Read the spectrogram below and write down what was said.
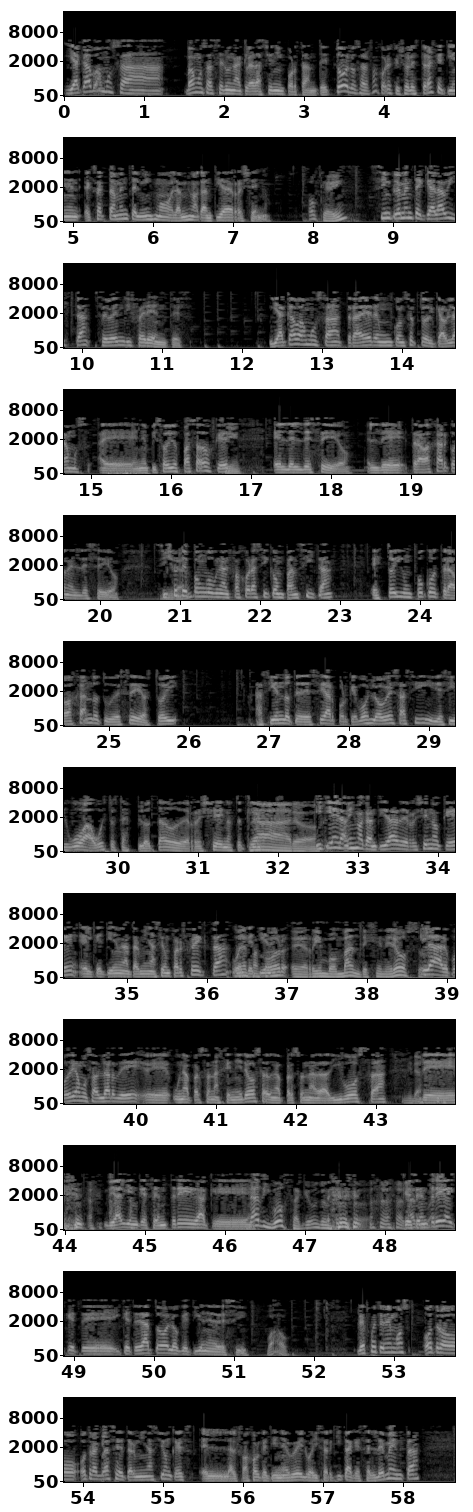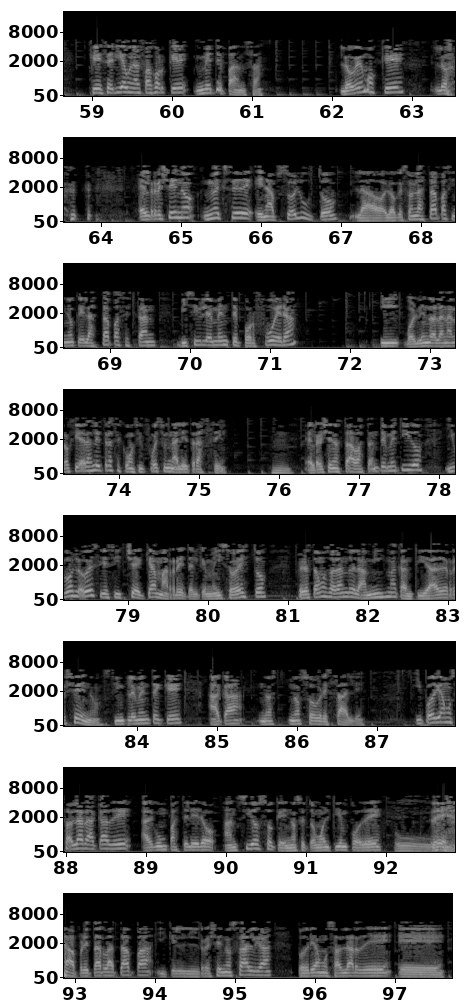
Y acá vamos a, vamos a hacer una aclaración importante. Todos los alfajores que yo les traje tienen exactamente el mismo, la misma cantidad de relleno. Ok. Simplemente que a la vista se ven diferentes. Y acá vamos a traer un concepto del que hablamos eh, en episodios pasados, que Sí. es el del deseo, el de trabajar con el deseo. Si Mirá. yo te pongo un alfajor así con pancita, estoy un poco trabajando tu deseo, estoy haciéndote desear, porque vos lo ves así y decís, wow, esto está explotado de relleno, esto tiene Claro. y tiene la misma cantidad de relleno que el que tiene una terminación perfecta o el que tiene eh, rimbombante, generoso. Claro, podríamos hablar de eh, una persona generosa, de una persona dadivosa, Mirá. de, de alguien que se entrega, que, Dadivosa, qué buen concepto. que se entrega y que, te, y que te da todo lo que tiene de sí. Wow. Después tenemos otro, otra clase de terminación que es el alfajor que tiene velo ahí cerquita, que es el de menta, que sería un alfajor que mete panza. Lo vemos que lo- el relleno no excede en absoluto la- lo que son las tapas, sino que las tapas están visiblemente por fuera y volviendo a la analogía de las letras es como si fuese una letra C. Mm. El relleno está bastante metido y vos lo ves y decís, che, qué amarrete el que me hizo esto, pero estamos hablando de la misma cantidad de relleno, simplemente que acá no, no sobresale. Y podríamos hablar acá de algún pastelero ansioso que no se tomó el tiempo de, Uh. de apretar la tapa y que el relleno salga. Podríamos hablar de, eh,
